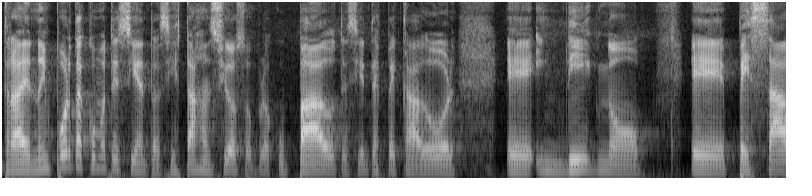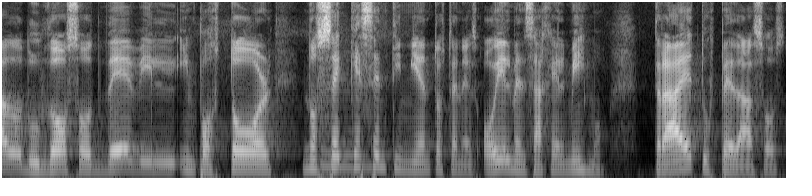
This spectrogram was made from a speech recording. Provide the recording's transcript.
Trae, no importa cómo te sientas, si estás ansioso, preocupado, te sientes pecador, eh, indigno, eh, pesado, dudoso, débil, impostor, no sé qué sentimientos tenés. Hoy el mensaje es el mismo. Trae tus pedazos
